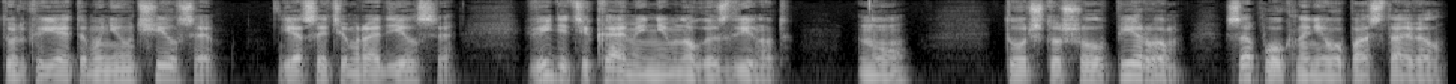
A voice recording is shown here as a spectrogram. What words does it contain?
«Только я этому не учился. Я с этим родился. Видите, камень немного сдвинут. Ну, тот, что шел первым, сапог на него поставил,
